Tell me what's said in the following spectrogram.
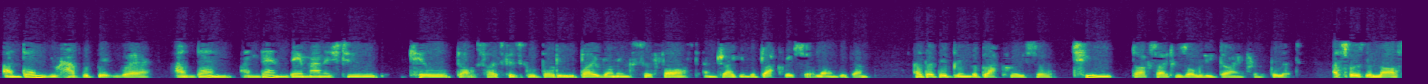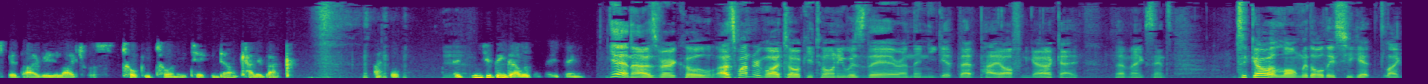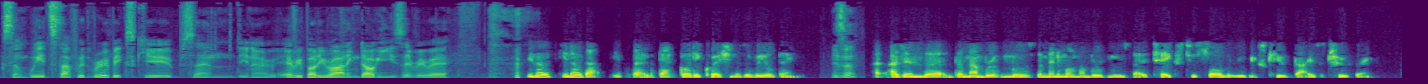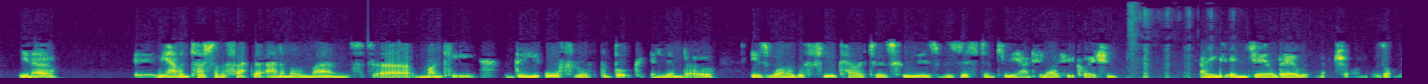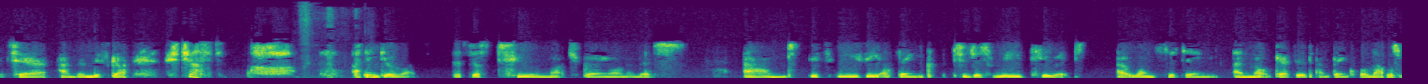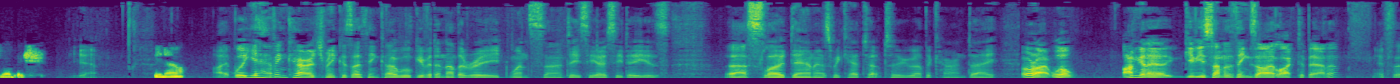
And then you have the bit where, and then, and then they manage to kill Darkseid's physical body by running so fast and dragging the Black Racer along with them, uh, that they bring the Black Racer to Darkseid, who's already dying from a bullet. I suppose the last bit that I really liked was Tawky Tawny taking down Kalibak. I thought, Yeah. didn't you think that was amazing? Yeah, no, it was very cool. I was wondering why Tawky Tawny was there, and then you get that payoff and go, okay, that makes sense. To go along with all this, you get like some weird stuff with Rubik's cubes, and you know everybody riding doggies everywhere. You know, you know that you know that that God equation is a real thing. Is it? As in the the number of moves, the minimal number of moves that it takes to solve a Rubik's cube. That is a true thing. You know, we haven't touched on the fact that Animal Man's uh, monkey, the author of the book in Limbo, is one of the few characters who is resistant to the anti-life equation, and he's in jail there with Metron, who's on the chair, and then this guy. It's just, oh, I think you're right. There's just too much going on in this, and it's easy, I think, to just read through it at one sitting and not get it and think, well, that was rubbish. Yeah. You know? I, well, you have encouraged me because I think I will give it another read once uh, DCOCD is uh, slowed down as we catch up to uh, the current day. All right. Well, I'm going to give you some of the things I liked about it. If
